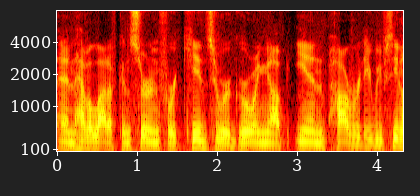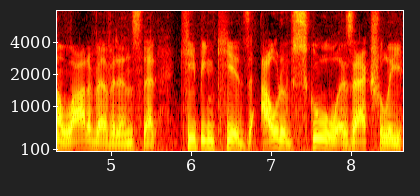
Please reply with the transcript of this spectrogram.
and, have a lot of concern for kids who are growing up in poverty. We've seen a lot of evidence that keeping kids out of school is actually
